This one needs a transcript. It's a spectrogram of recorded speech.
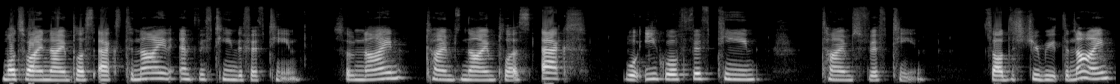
Multiply 9 plus x to 9 and 15 to 15. So 9 times 9 plus x will equal 15 times 15. So I'll distribute the 9,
